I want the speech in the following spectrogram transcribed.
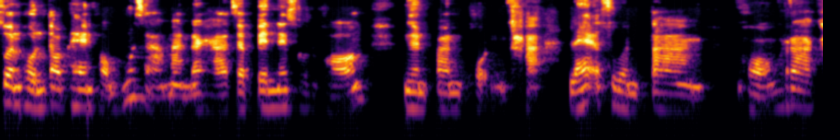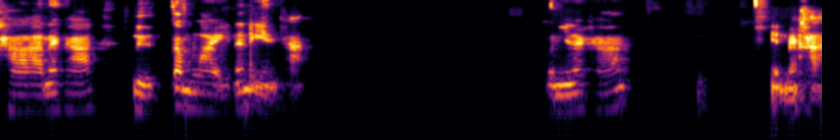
ส่วนผลตอบแทนของหุ้นสามัญนะคะ จะเป็นในส่วนของเงินปันผลค่ะ และส่วนต่างของราคานะคะ หรือกำไรนั่นเองค่ะ ตัวนี้นะคะ เห็นไหมคะ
